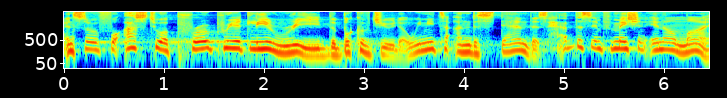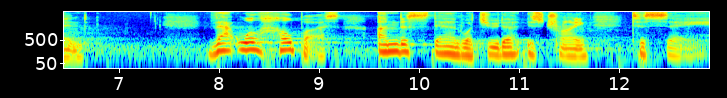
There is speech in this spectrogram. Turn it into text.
And so, for us to appropriately read the book of Judah, we need to understand this, have this information in our mind. That will help us understand what Judah is trying to say.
